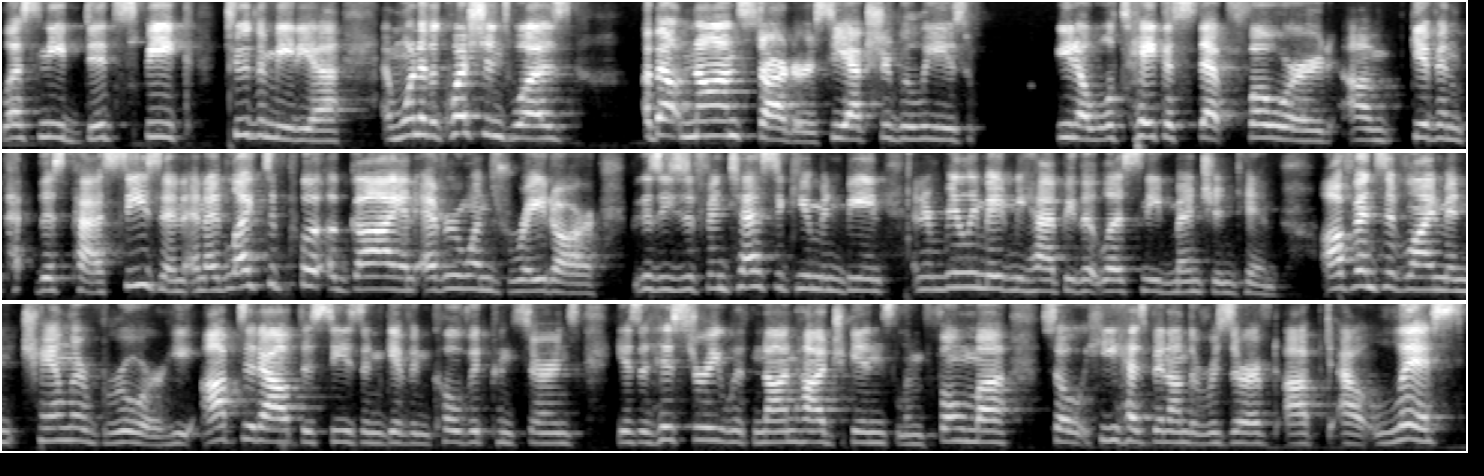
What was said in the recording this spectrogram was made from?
les snead did speak to the media and one of the questions was about non-starters. He actually believes you know, will take a step forward um, given p- this past season. And I'd like to put a guy on everyone's radar because he's a fantastic human being. And it really made me happy that Les Snead mentioned him. Offensive lineman Chandler Brewer. He opted out this season given COVID concerns. He has a history with non Hodgkin's lymphoma. So he has been on the reserved opt out list.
